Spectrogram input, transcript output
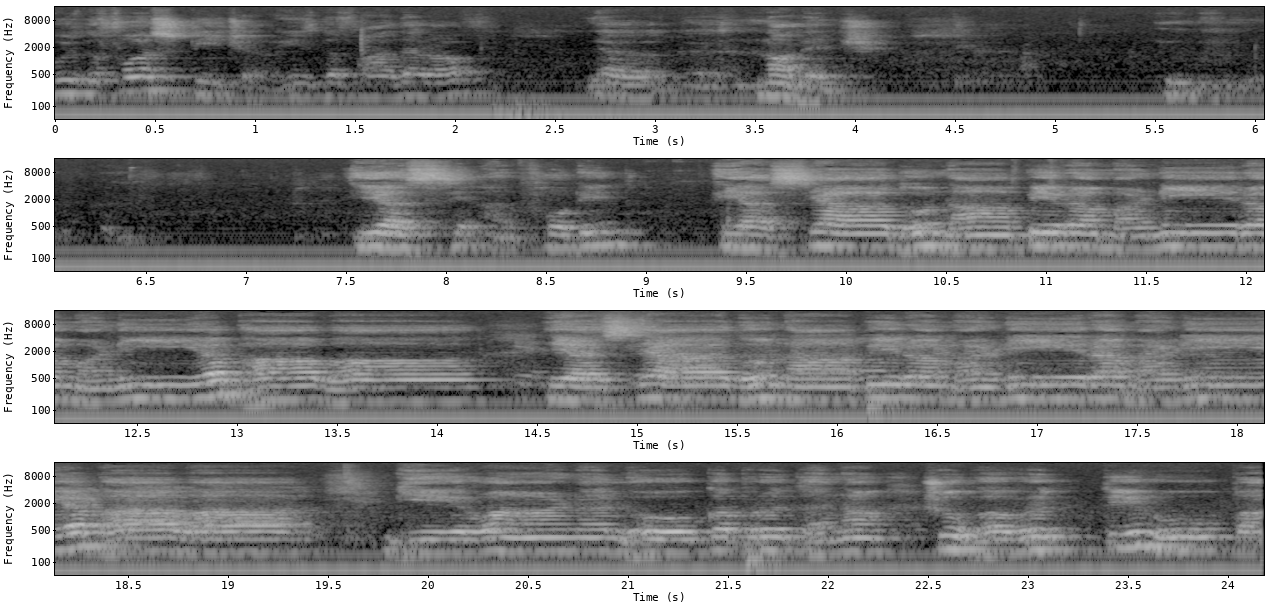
who is the first teacher. He is the father of uh, knowledge. यस्य फोर्टीन्थ यस्याधुनापि रमणीरमणीयभावा यस्याधुनापि रमणीरमणीयभावा गीर्वाणलोकपृतना शुभवृत्तिरूपा।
